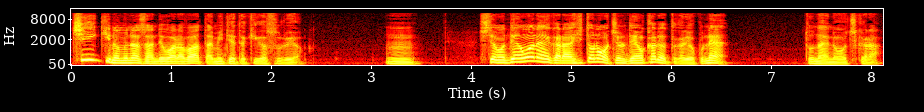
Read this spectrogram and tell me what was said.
地域の皆さんでわらばーた見てた気がするよ。うん。しても電話ないから人のお家の電話借りよったからよくね。都内のお家から、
